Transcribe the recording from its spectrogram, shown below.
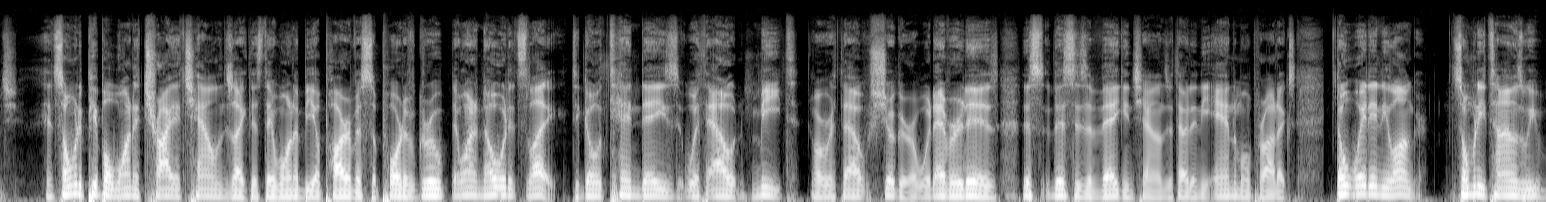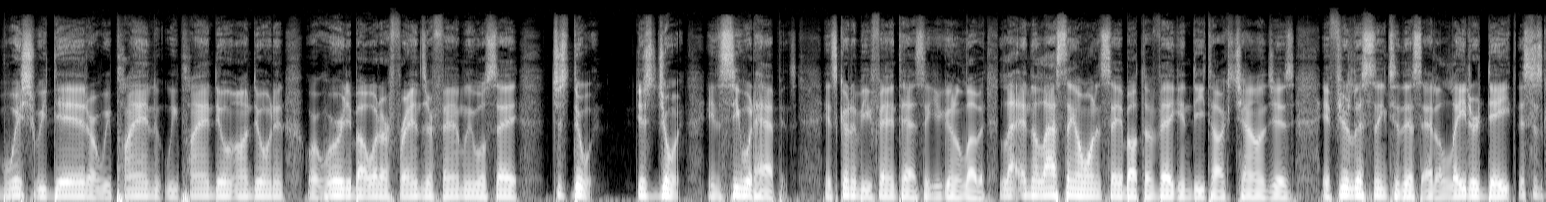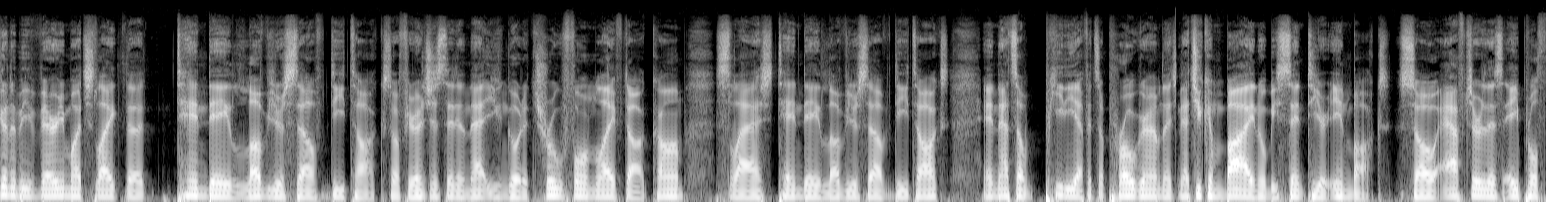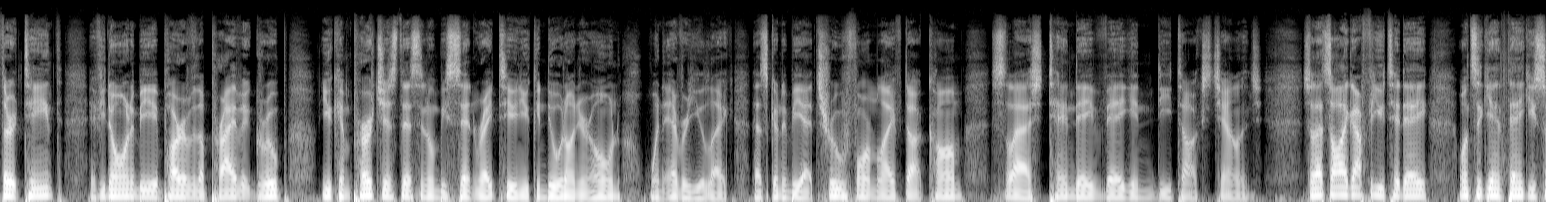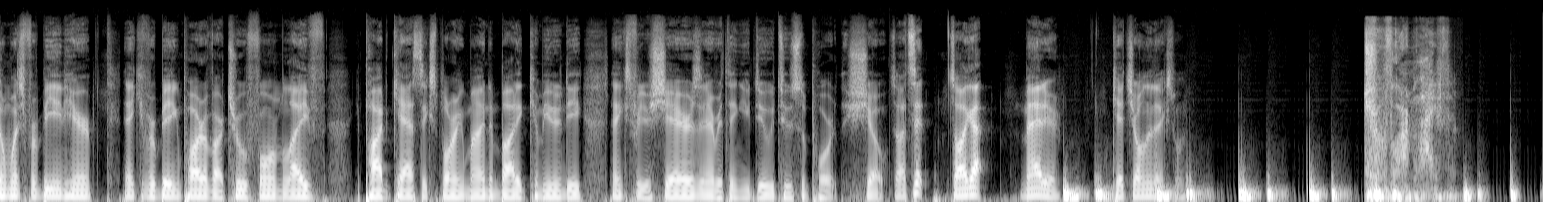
And so many people want to try a challenge like this. They want to be a part of a supportive group. They want to know what it's like to go 10 days without meat or without sugar or whatever it is. This this is a vegan challenge without any animal products. Don't wait any longer. So many times we wish we did or we plan we plan doing on doing it or worried about what our friends or family will say. Just do it. Just join and see what happens. It's going to be fantastic. You're going to love it. And the last thing I want to say about the vegan detox challenge is if you're listening to this at a later date, this is going to be very much like the 10 day love yourself detox. So if you're interested in that, you can go to trueformlife.com slash 10 day love yourself detox. And that's a PDF. It's a program that, that you can buy and it'll be sent to your inbox. So after this April 13th, if you don't want to be a part of the private group, you can purchase this and it'll be sent right to you and you can do it on your own whenever you like. That's going to be at trueformlife.com slash 10 day vegan detox challenge. So that's all I got for you today. Once again, thank you so much for being here. Thank you for being part of our True Form Life podcast, Exploring Mind and Body community. Thanks for your shares and everything you do to support the show. So that's it. That's all I got. Matt here. Catch you on the next one. True Form Life.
